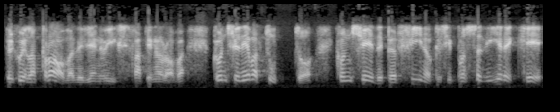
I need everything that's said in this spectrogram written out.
per cui la prova degli NOx fatta in Europa concedeva tutto, concede perfino che si possa dire che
